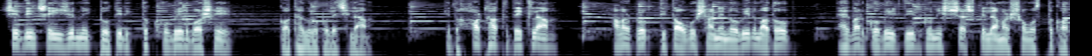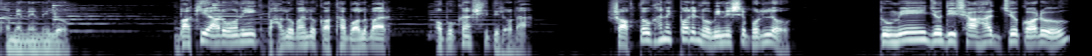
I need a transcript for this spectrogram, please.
সেদিন সেই জন্য একটু অতিরিক্ত ক্ষোভের বসে কথাগুলো বলেছিলাম। কিন্তু হঠাৎ দেখলাম আমার বক্তৃতা অবসানে নবীন মাধব একবার গভীর দীর্ঘ নিঃশ্বাস পেলে আমার সমস্ত কথা মেনে নিল। বাকি আরও অনেক ভালো ভালো কথা বলবার অবকাশই দিল না। সপ্তাহখানেক পরে নবীন এসে বলল তুমি যদি সাহায্য করো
